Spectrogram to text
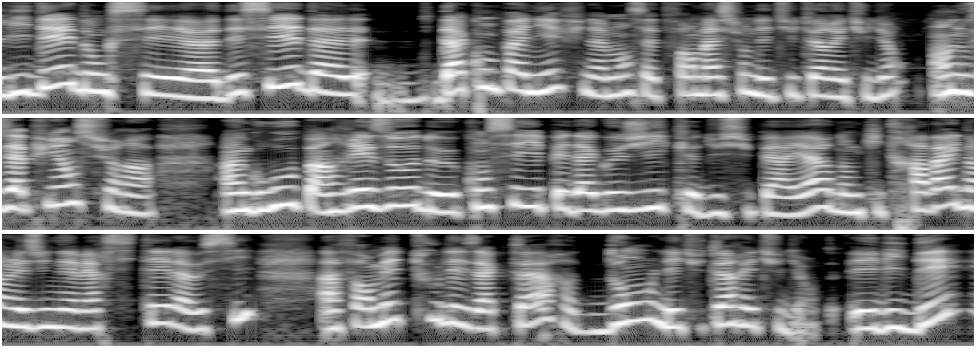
l'idée donc c'est d'essayer d'accompagner finalement cette formation des tuteurs étudiants en nous appuyant sur un groupe, un réseau de conseillers pédagogiques du supérieur, donc qui travaillent dans les universités là aussi à former tous les acteurs, dont les tuteurs étudiantes. Et l'idée,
